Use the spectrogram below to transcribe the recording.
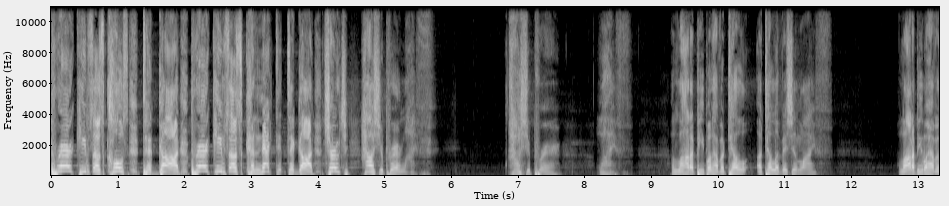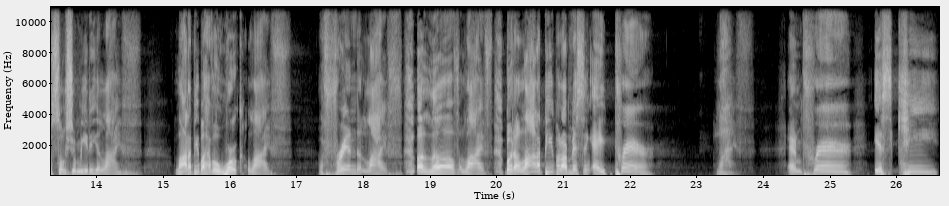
Prayer keeps us close to God. Prayer keeps us connected to God. Church, how's your prayer life? How's your prayer life? A lot of people have a, tel- a television life. A lot of people have a social media life. A lot of people have a work life, a friend life, a love life. But a lot of people are missing a prayer life. And prayer is key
